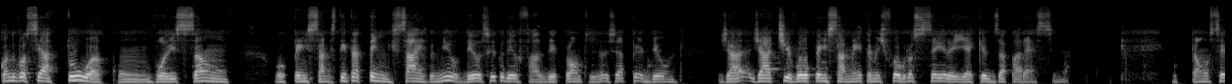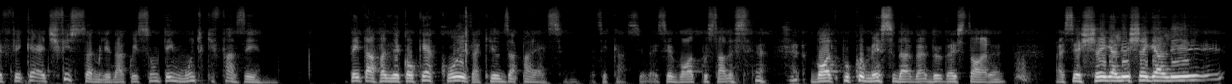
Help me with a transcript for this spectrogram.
Quando você atua com volição ou pensar, você tenta pensar, meu Deus, o que eu devo fazer? Pronto, já, já perdeu. Né? já, já ativou o pensamento, a mente ficou grosseira e aquilo desaparece, né? Então você fica, é difícil sabe, lidar com isso, não tem muito o que fazer. Tentar fazer qualquer coisa, aquilo desaparece. Né? Aí você volta para o começo da, da, da história. Né? Aí você chega ali, chega ali,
